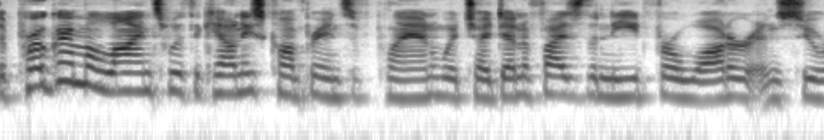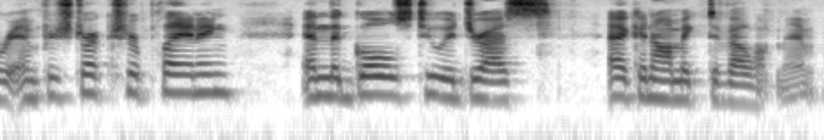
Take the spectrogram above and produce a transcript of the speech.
The program aligns with the county's comprehensive plan, which identifies the need for water and sewer infrastructure planning and the goals to address economic development.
